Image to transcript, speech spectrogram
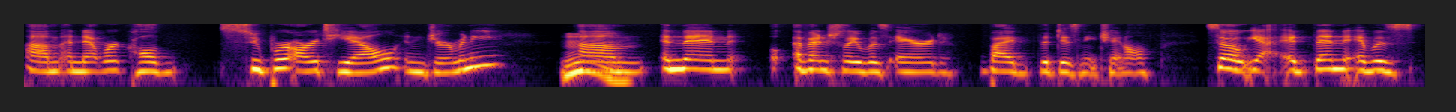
um, a network called Super RTL in Germany, Mm. um, and then eventually was aired by the Disney Channel. So yeah, it then it was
